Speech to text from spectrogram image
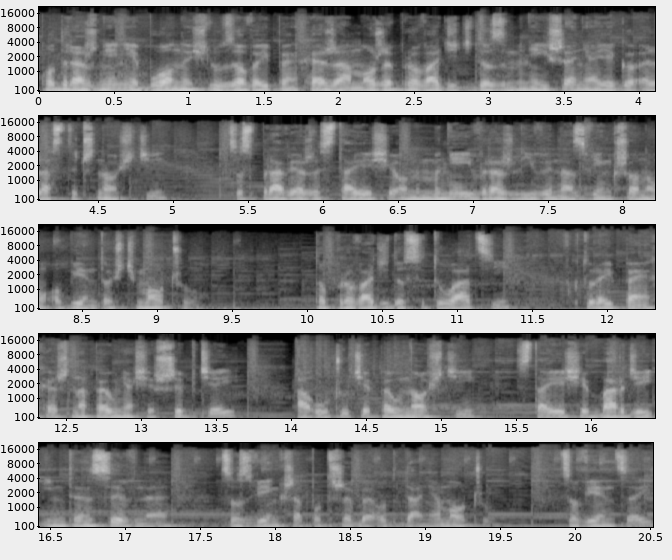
podrażnienie błony śluzowej pęcherza może prowadzić do zmniejszenia jego elastyczności, co sprawia, że staje się on mniej wrażliwy na zwiększoną objętość moczu. To prowadzi do sytuacji, w której pęcherz napełnia się szybciej, a uczucie pełności staje się bardziej intensywne, co zwiększa potrzebę oddania moczu. Co więcej,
